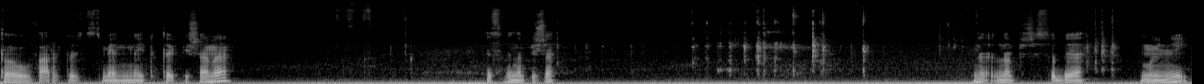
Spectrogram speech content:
tą wartość zmiennej tutaj piszemy. Ja sobie napiszę na- napiszę sobie mój nick.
